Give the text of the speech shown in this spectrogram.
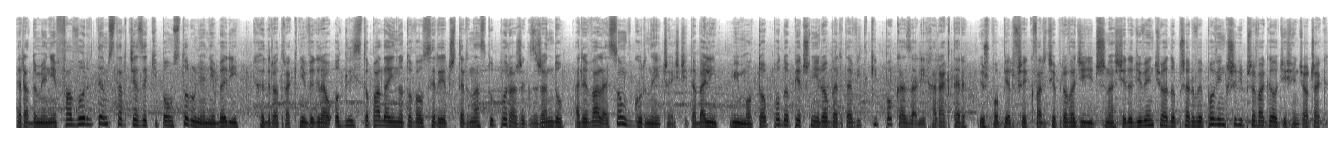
Radomianie faworytem starcia z ekipą z Torunia nie byli. Hydrotrak nie wygrał od listopada i notował serię 14 porażek z rzędu, rywale są w górnej części tabeli. Mimo to podopieczni Roberta Witki pokazali charakter. Już po pierwszej kwarcie prowadzili 13 do 9, a do przerwy powiększyli przewagę o 10 oczek.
